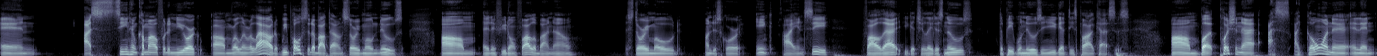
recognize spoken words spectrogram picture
and I seen him come out for the New York um, Rolling Loud. We posted about that on Story Mode News. Um, and if you don't follow by now, Story Mode underscore Inc. INC, follow that. You get your latest news, the people news, and you get these podcasts. Um, but pushing that, I, I go on there and then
